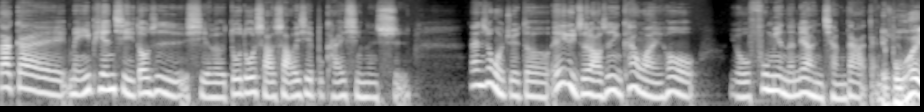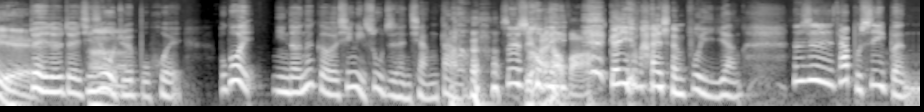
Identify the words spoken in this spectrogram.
大概每一篇其实都是写了多多少少一些不开心的事。但是我觉得，哎，宇哲老师，你看完以后有负面能量很强大的感觉？也不会耶。对对对，其实我觉得不会。嗯、不过你的那个心理素质很强大，所以说你 跟一般人不一样。但是它不是一本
